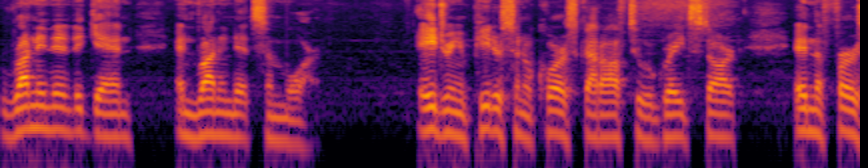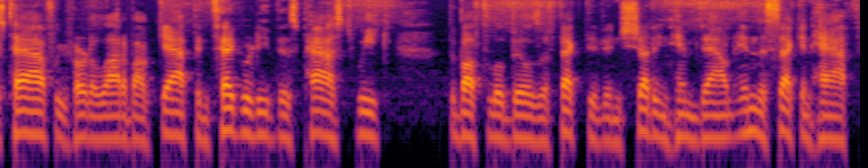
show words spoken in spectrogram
running it again, and running it some more. Adrian Peterson, of course, got off to a great start in the first half. We've heard a lot about gap integrity this past week the Buffalo Bills effective in shutting him down in the second half,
